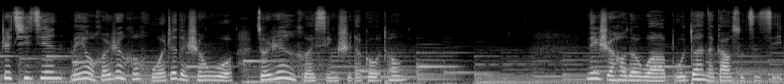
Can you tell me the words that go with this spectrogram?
这期间没有和任何活着的生物做任何形式的沟通。那时候的我，不断地告诉自己，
